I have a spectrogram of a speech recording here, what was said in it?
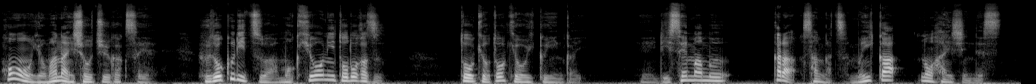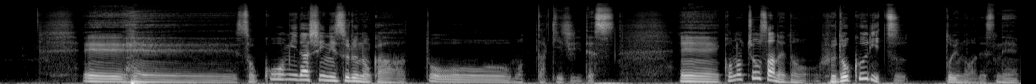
本を読まない小中学生、不読率は目標に届かず、東京都教育委員会、リセマムから3月6日の配信です。えー、そこを見出しにするのかと思った記事です。えー、この調査での不読率というのはですね、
